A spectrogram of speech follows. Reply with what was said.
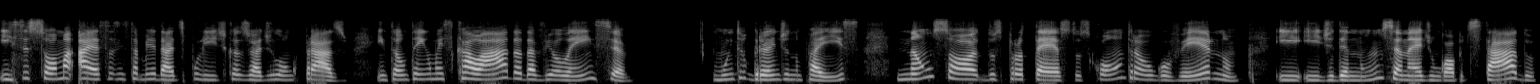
e se soma a essas instabilidades políticas já de longo prazo. Então, tem uma escalada da violência muito grande no país, não só dos protestos contra o governo e, e, de denúncia né, de um golpe de Estado,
